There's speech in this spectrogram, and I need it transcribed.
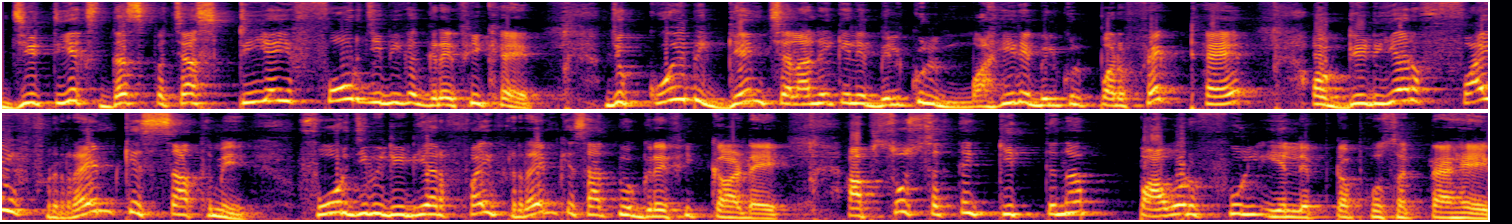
GTX 1050 Ti 4GB का ग्राफिक है, जो कोई भी गेम चलाने के लिए बिल्कुल माहिर है, बिल्कुल परफेक्ट है, और DDR5 रैम के साथ में 4GB DDR5 रैम के साथ में ग्राफिक कार्ड है। आप सोच सकते हैं कितना पावरफुल ये लैपटॉप हो सकता है।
